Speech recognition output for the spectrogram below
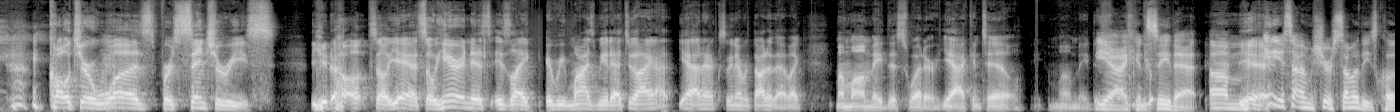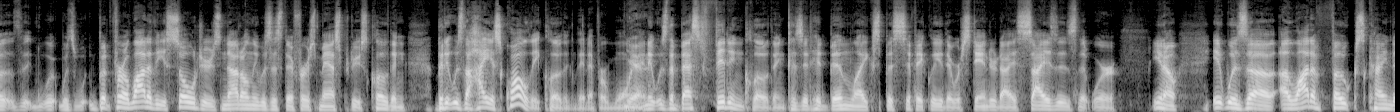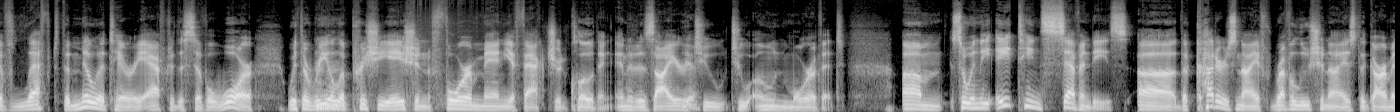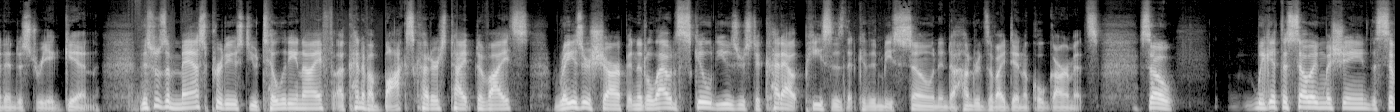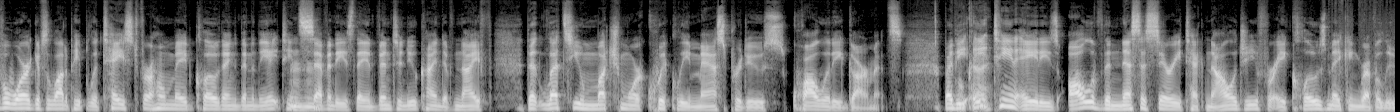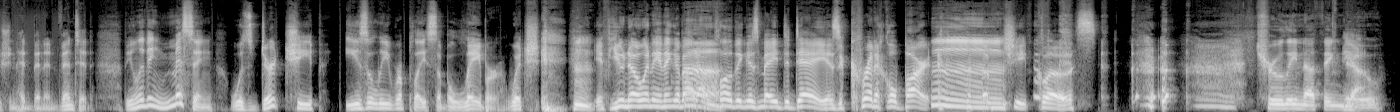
culture was for centuries. you know. So yeah, so hearing this is like it reminds me of that too. I yeah, I actually never thought of that. Like my mom made this sweater. Yeah, I can tell. Made. Yeah, I can see that. Um, Yeah. yeah, I'm sure some of these clothes was, but for a lot of these soldiers, not only was this their first mass-produced clothing, but it was the highest quality clothing they'd ever worn, Yeah. and it was the best fitting clothing because it had been like specifically there were standardized sizes that were. You know, it was uh, a lot of folks kind of left the military after the Civil War with a real Mm-hmm. appreciation for manufactured clothing and a desire Yeah. to to own more of it. Um, so in the 1870s, uh, the cutter's knife revolutionized the garment industry again. This was a mass-produced utility knife, a kind of a box cutters type device, razor sharp, and it allowed skilled users to cut out pieces that could then be sewn into hundreds of identical garments. So we get the sewing machine. The Civil War gives a lot of people a taste for homemade clothing. Then in the mm-hmm. 1870s, they invent a new kind of knife that lets you much more quickly mass produce quality garments. By the 1880s, all of the necessary technology for a clothes making revolution had been invented. The only thing missing was dirt cheap. Easily replaceable labor, which, hmm. if you know anything about how clothing is made today, is a critical part of hmm. cheap clothes. Truly nothing Yeah.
